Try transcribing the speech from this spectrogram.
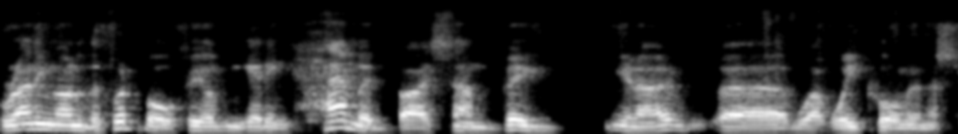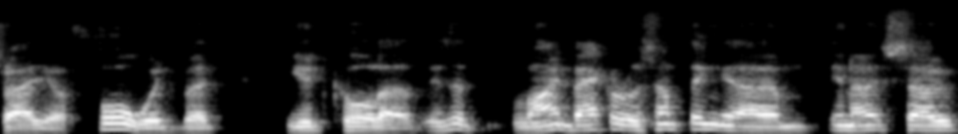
running onto the football field and getting hammered by some big, you know, uh, what we call in Australia a forward, but you'd call a is it linebacker or something? Um, you know, so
